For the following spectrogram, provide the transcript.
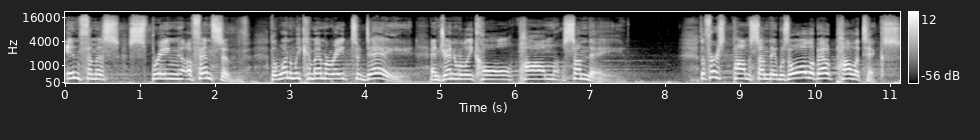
infamous spring offensive, the one we commemorate today and generally call Palm Sunday. The first Palm Sunday was all about politics,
